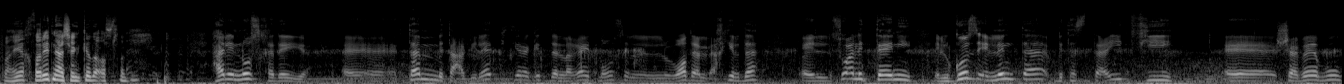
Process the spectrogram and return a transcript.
فهي اختارتني عشان كده أصلا. هل النسخة دي آه، آه، تم تعديلات كتيرة جدا لغاية ما وصل الوضع الأخير ده. السؤال الثاني الجزء اللي أنت بتستعيد فيه آه، شبابه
